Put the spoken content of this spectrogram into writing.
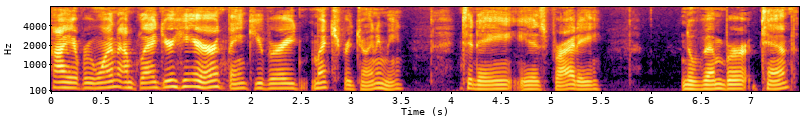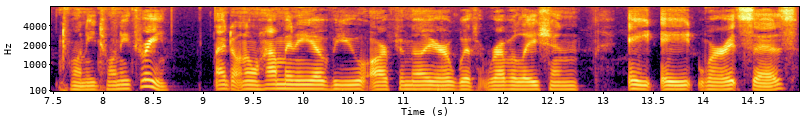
Hi, everyone. I'm glad you're here. Thank you very much for joining me. Today is Friday, November 10th, 2023. I don't know how many of you are familiar with Revelation 8 8, where it says,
